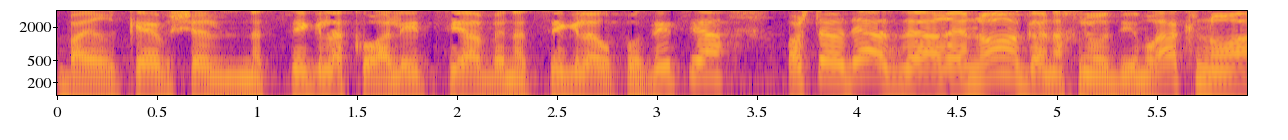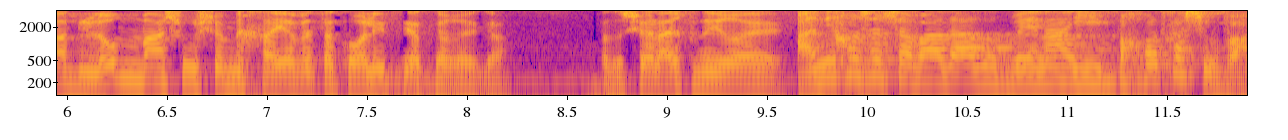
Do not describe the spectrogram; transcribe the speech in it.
בהרכב של נציג לקואליציה ונציג לאופוזיציה? או שאתה יודע, זה הרי נוהג, אנחנו יודעים, רק נוהג, לא משהו שמחייב את הקואליציה כרגע. אז השאלה איך זה ייראה. אני חושב שהוועדה הזאת בעיניי היא פחות חשובה.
